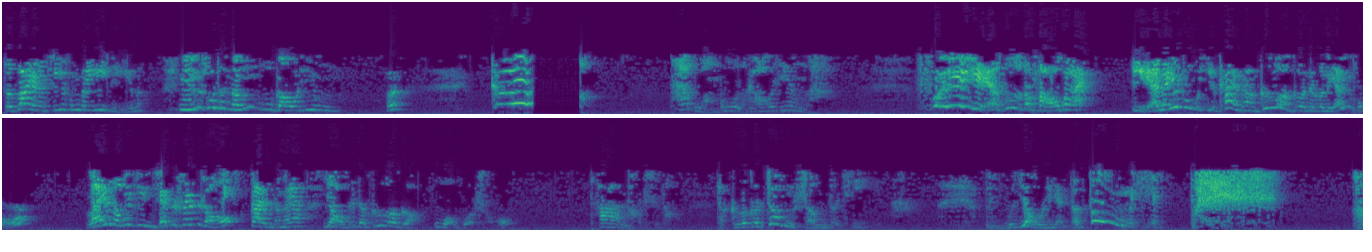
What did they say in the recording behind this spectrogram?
这在了其中的一喜呢，您说他能不高兴吗？啊，哥，他光顾了高兴了，飞也似的跑过来。也没注意看看哥哥那个脸谱来到了近前伸手干什么呀要跟他哥哥握握手他哪知道他哥哥正生着气呢不要脸的东西好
